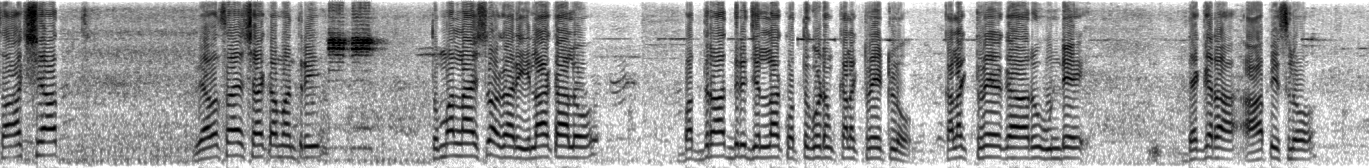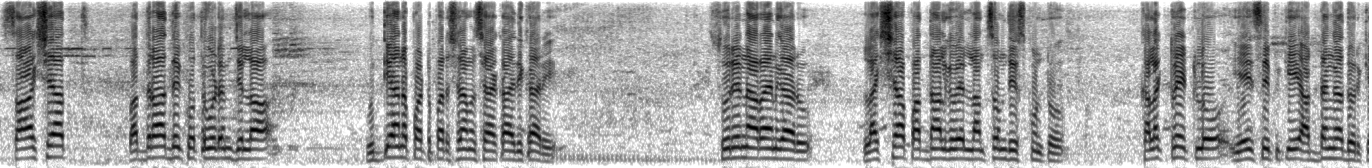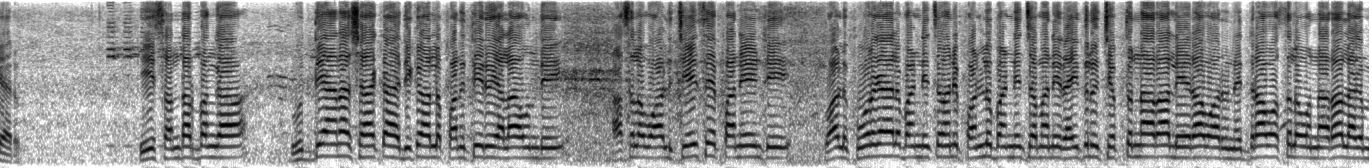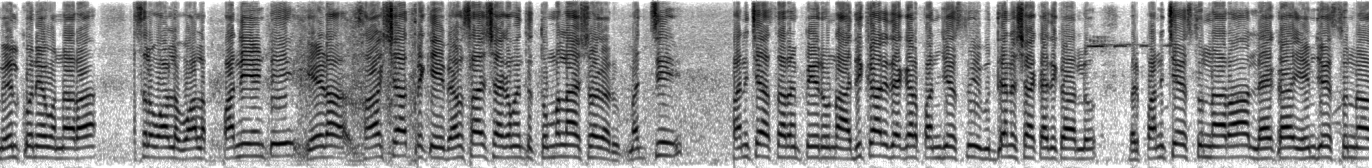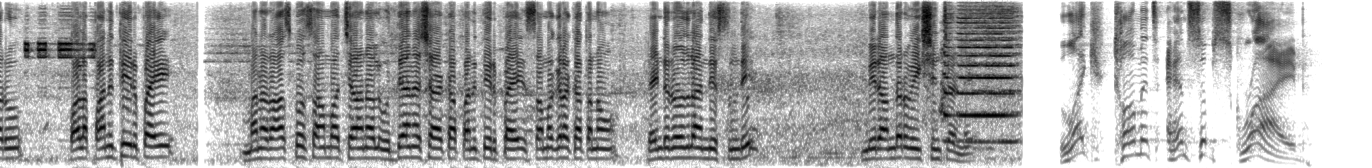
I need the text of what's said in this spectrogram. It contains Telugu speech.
సాక్షాత్ వ్యవసాయ శాఖ మంత్రి తుమ్మల నాగేశ్వరరావు గారి ఇలాకాలో భద్రాద్రి జిల్లా కొత్తగూడెం కలెక్టరేట్లో కలెక్టర్ గారు ఉండే దగ్గర ఆఫీసులో సాక్షాత్ భద్రాద్రి కొత్తగూడెం జిల్లా ఉద్యాన పట్టు పరిశ్రమ శాఖ అధికారి సూర్యనారాయణ గారు లక్ష పద్నాలుగు వేలు లంచం తీసుకుంటూ కలెక్టరేట్లో ఏసీపీకి అడ్డంగా దొరికారు. ఈ సందర్భంగా ఉద్యాన శాఖ అధికారుల పనితీరు ఎలా ఉంది? అసలు వాళ్ళు చేసే పని ఏంటి వాళ్ళు కూరగాయలు పండించమని పండ్లు పండించమని రైతులు చెప్తున్నారా లేరా? వారు నిద్రావస్థలో ఉన్నారా లేక మేల్కొనే ఉన్నారా? అసలు వాళ్ళ వాళ్ళ పని ఏంటి? ఏడ సాక్షాత్కి వ్యవసాయ శాఖ మంత్రి తుమ్మల నాగేశ్వరరావు గారు మంచి పని చేస్తారని పేరున్న అధికారి దగ్గర పనిచేస్తూ ఈ ఉద్యాన శాఖ అధికారులు మరి పని చేస్తున్నారా లేక ఏం చేస్తున్నారు? వాళ్ళ పనితీరుపై మన రాస్కో సాంబా ఛానల్ ఉద్యాన శాఖ పనితీరుపై సమగ్ర కథనం రెండు రోజులు అందిస్తుంది. మీరందరూ వీక్షించండి. Like comment, and subscribe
